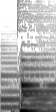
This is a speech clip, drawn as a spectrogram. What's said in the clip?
you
